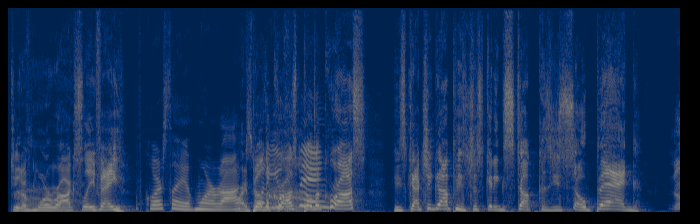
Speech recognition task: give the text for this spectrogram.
Do you have more rocks, Leafy? Of course, I have more rocks. All right, build What a cross, build a cross. He's catching up. He's just getting stuck because he's so big. No!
